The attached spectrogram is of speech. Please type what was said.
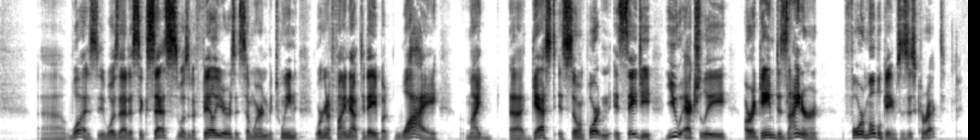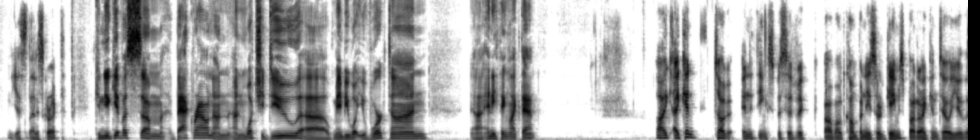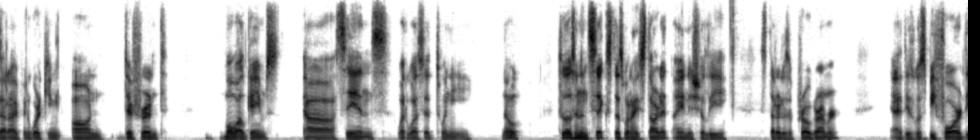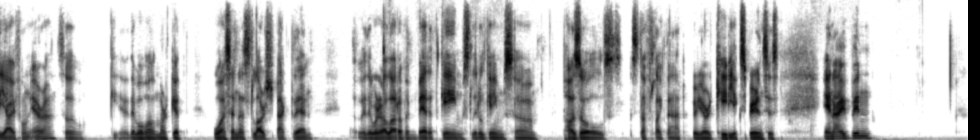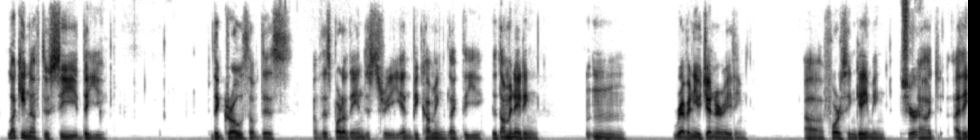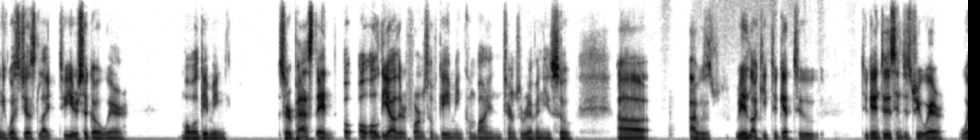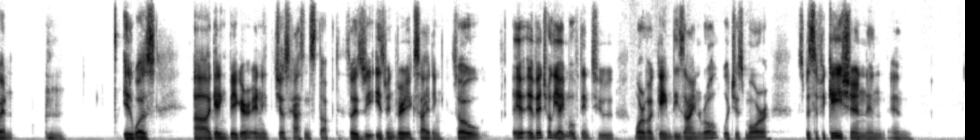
uh, was. Was that a success? Was it a failure? Is it somewhere in between? We're going to find out today. But why my uh, guest is so important is Seiji. You actually are a game designer for mobile games. Is this correct? Yes, that is correct. Can you give us some background on, on what you do, uh, maybe what you've worked on, uh, anything like that? I, I can't talk anything specific about companies or games, but I can tell you that I've been working on different mobile games uh, since what was it, 20? No, 2006. That's when I started. I initially started as a programmer. Uh, this was before the iPhone era, so the mobile market wasn't as large back then. There were a lot of embedded games, little games. Um, puzzles, stuff like that, very arcadey experiences. And I've been lucky enough to see the the growth of this of this part of the industry and becoming like the the dominating mm, revenue generating uh, force in gaming. Sure. Uh, I think it was just like two years ago where mobile gaming surpassed and all, all the other forms of gaming combined in terms of revenue. So uh, I was really lucky to get to to get into this industry where when it was uh, getting bigger and it just hasn't stopped. So it's it's been very exciting. So eventually I moved into more of a game design role, which is more specification and and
